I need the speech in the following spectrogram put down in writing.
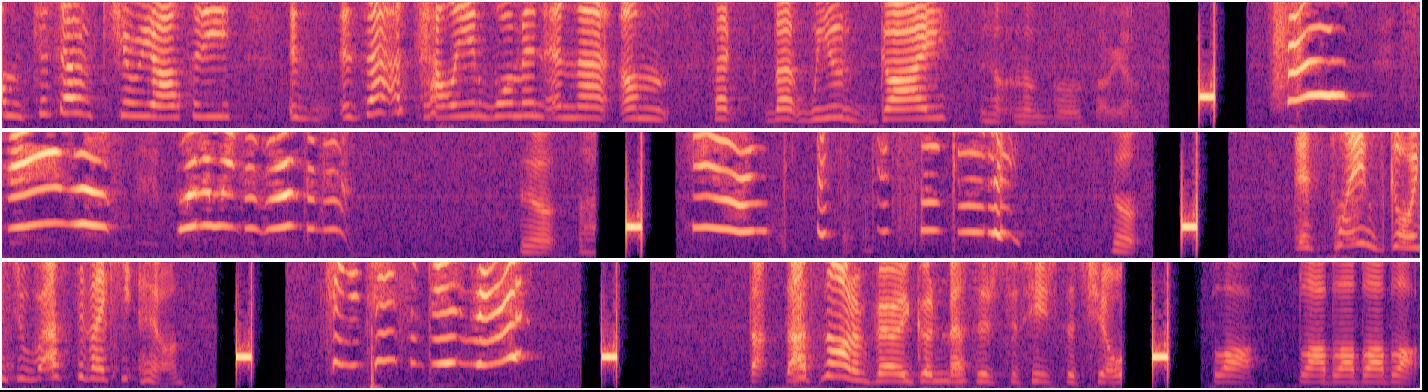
um, just out of curiosity, is is that Italian woman and that um that that weird guy? No, no, no, sorry again. Help! Save us! What do we deserve to do? Yeah. Yeah, it's it's so good. I... Yeah. This plane's going to rust if I keep. Hang on. Can you taste the dead rat? That that's not a very good message to teach the children. Blah blah blah blah blah.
